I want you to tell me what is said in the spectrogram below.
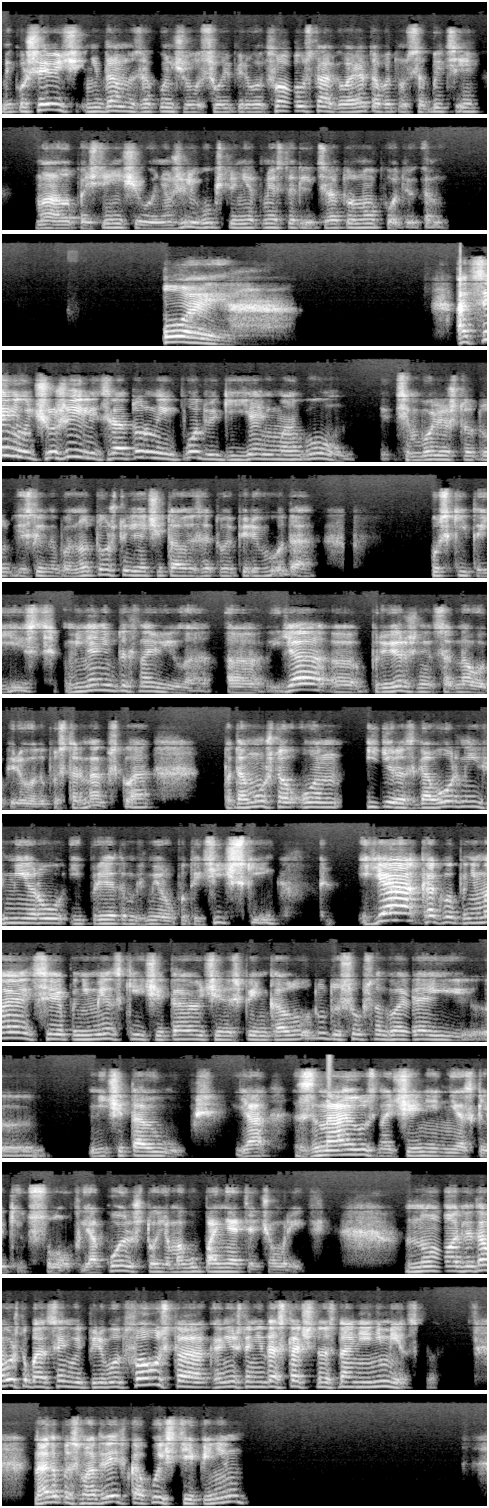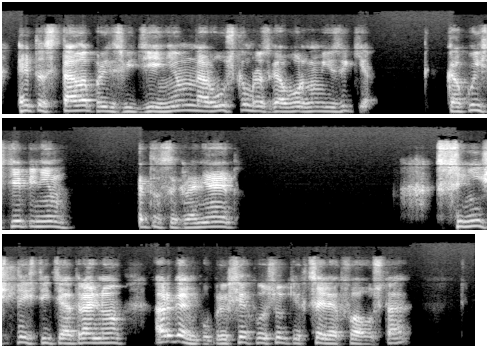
Микушевич недавно закончил свой перевод Фауста, а говорят об этом событии мало, почти ничего. Неужели в обществе нет места для литературного подвига? Ой, оценивать чужие литературные подвиги я не могу, тем более, что тут действительно. Но то, что я читал из этого перевода, куски-то есть, меня не вдохновило. А, я э, приверженец одного перевода Пастернаковского, потому что он и разговорный в меру, и при этом в меру патетический. Я, как вы понимаете, по-немецки читаю через пень-колоду, да, собственно говоря, и э, не читаю вовсе. Я знаю значение нескольких слов. Я кое-что, я могу понять, о чем речь. Но для того, чтобы оценивать перевод Фауста, конечно, недостаточно знания немецкого. Надо посмотреть, в какой степени это стало произведением на русском разговорном языке. Какой степени это сохраняет сценичность и театральную органику при всех высоких целях Фауста.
